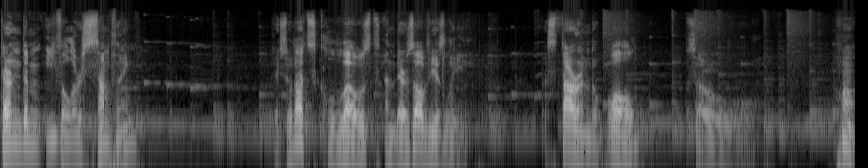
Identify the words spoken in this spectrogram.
turned them evil or something. Okay, so that's closed, and there's obviously a star on the wall. So. Huh.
